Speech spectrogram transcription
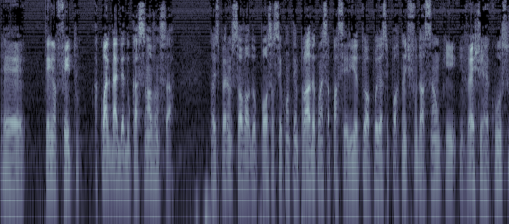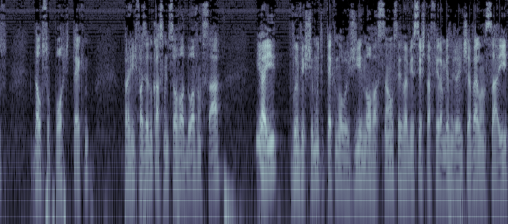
eh, tenha feito a qualidade da educação avançar. Nós esperamos que Salvador possa ser contemplada com essa parceria, ter o apoio dessa importante fundação que investe recursos, dá o suporte técnico para a gente fazer a educação de Salvador avançar. E aí vou investir muito em tecnologia, inovação. Vocês vão ver sexta-feira mesmo, a gente já vai lançar aí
